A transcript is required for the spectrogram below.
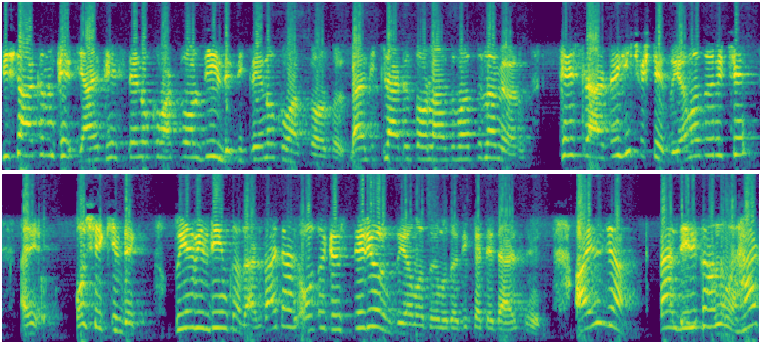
Bir şarkının pe yani peslerini okumak zor değildir. Diklerini okumak zordur. Ben diklerde zorlandığımı hatırlamıyorum. Peslerde hiçbir şey duyamadığım için hani o şekilde duyabildiğim kadar. Zaten orada gösteriyorum duyamadığımı da dikkat ederseniz. Ayrıca ben delikanlımı her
